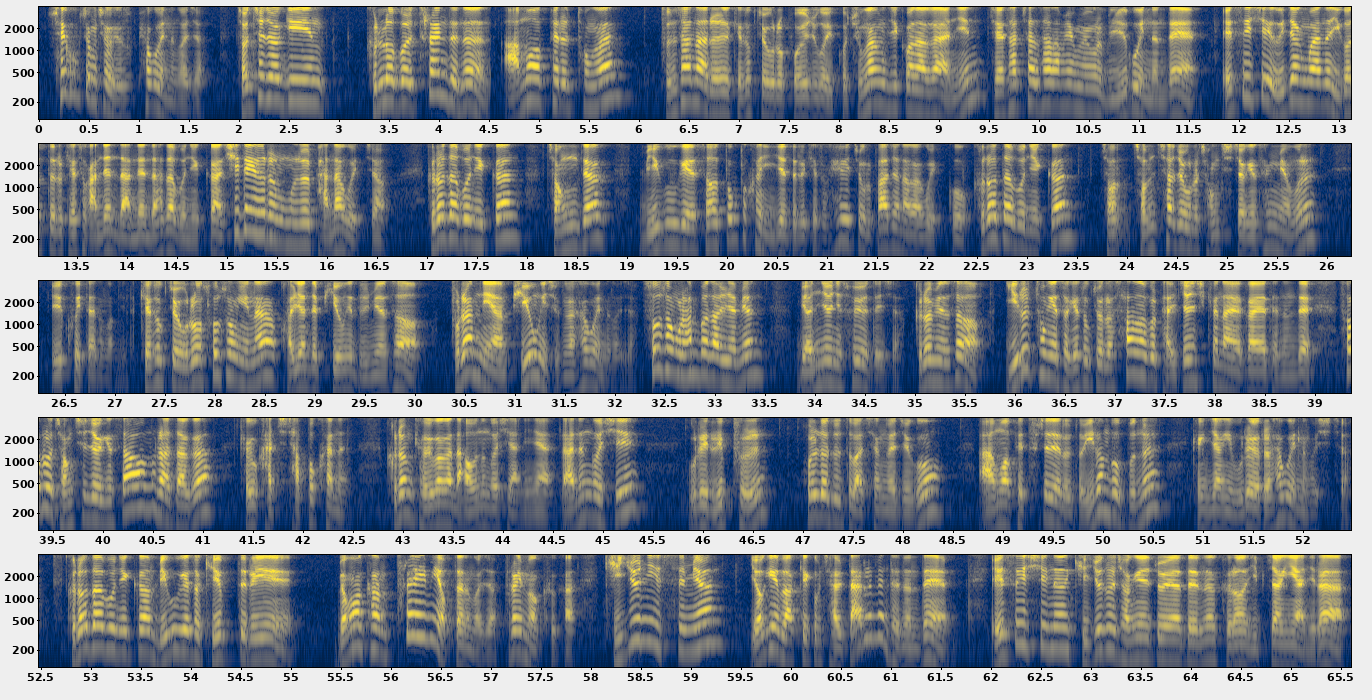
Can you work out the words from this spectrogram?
쇄국 정책을 계속 펴고 있는 거죠. 전체적인 글로벌 트렌드는 암호화폐를 통한 분산화를 계속적으로 보여주고 있고 중앙집권화가 아닌 제4차 산업혁명을 밀고 있는데 SEC의 의장만은 이것들을 계속 안 된다 안 된다 하다 보니까 시대의 흐름을 반하고 있죠. 그러다 보니까 정작 미국에서 똑똑한 인재들을 계속 해외 쪽으로 빠져나가고 있고 그러다 보니까 점, 점차적으로 정치적인 생명을 잃고 있다는 겁니다. 계속적으로 소송이나 관련된 비용이 늘면서 불합리한 비용이 증가하고 있는 거죠. 소송을 한 번 하려면 몇 년이 소요되죠. 그러면서 이를 통해서 계속적으로 산업을 발전시켜 나가야 되는데 서로 정치적인 싸움을 하다가 결국 같이 자폭하는 그런 결과가 나오는 것이 아니냐라는 것이 우리 리플 홀더들도 마찬가지고 암호화폐 투자자들도 이런 부분을 굉장히 우려를 하고 있는 것이죠. 그러다 보니까 미국에서 기업들이 명확한 프레임이 없다는 거죠. 프레임워크가 기준이 있으면 여기에 맞게끔 잘 따르면 되는데 SEC는 기준을 정해줘야 되는 그런 입장이 아니라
